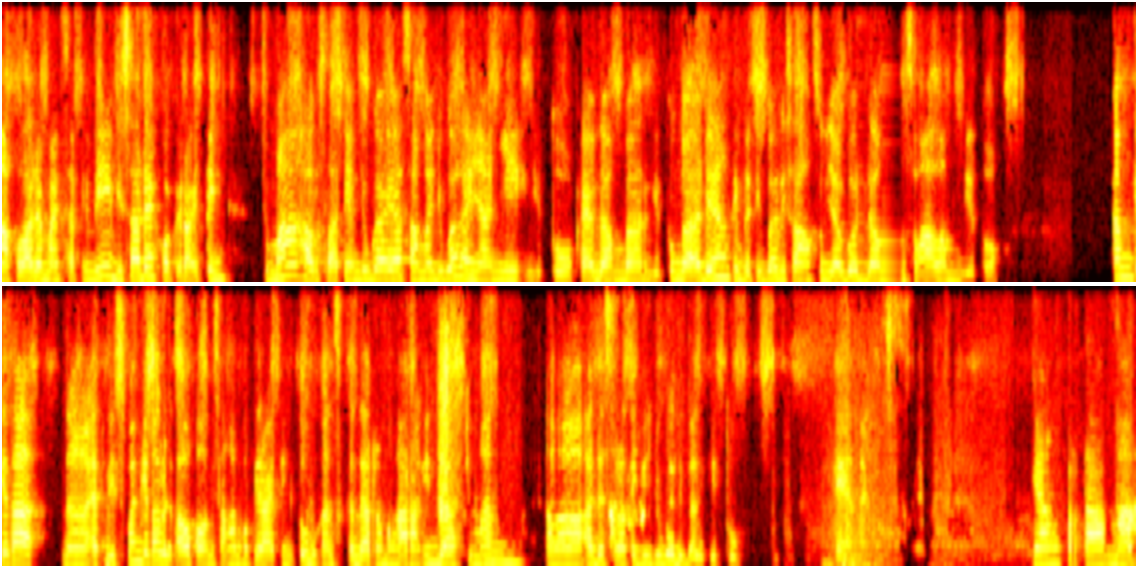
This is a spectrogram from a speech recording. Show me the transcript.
Nah, kalau ada mindset ini, bisa deh copywriting. Cuma harus latihan juga ya, sama juga kayak nyanyi gitu, kayak gambar gitu. Nggak ada yang tiba-tiba bisa langsung jago dalam semalam gitu. Kan kita Nah, at this point kita udah tahu kalau misalkan copywriting itu bukan sekedar mengarang indah, cuman uh, ada strategi juga di balik itu. Oke, okay, next. Yang pertama,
